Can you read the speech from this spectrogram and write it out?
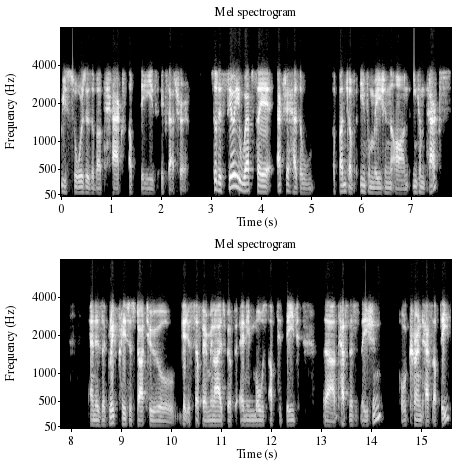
resources about tax updates, etc.? So the CRA website actually has a, a bunch of information on income tax and is a great place to start to get yourself familiarized with any most up-to-date uh, tax legislation or current tax update.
